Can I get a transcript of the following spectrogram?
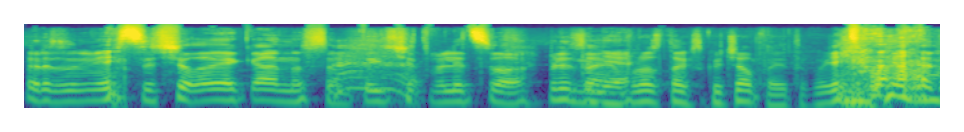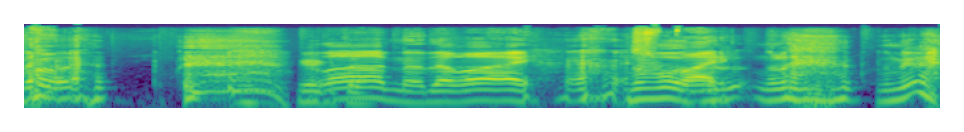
разумеется, человек анусом тычет в лицо. Блин, Саня, я просто так скучал по этой хуйне. Вот. Как-то. Ладно, давай. Ну вот, ну, ну, ну, мне.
